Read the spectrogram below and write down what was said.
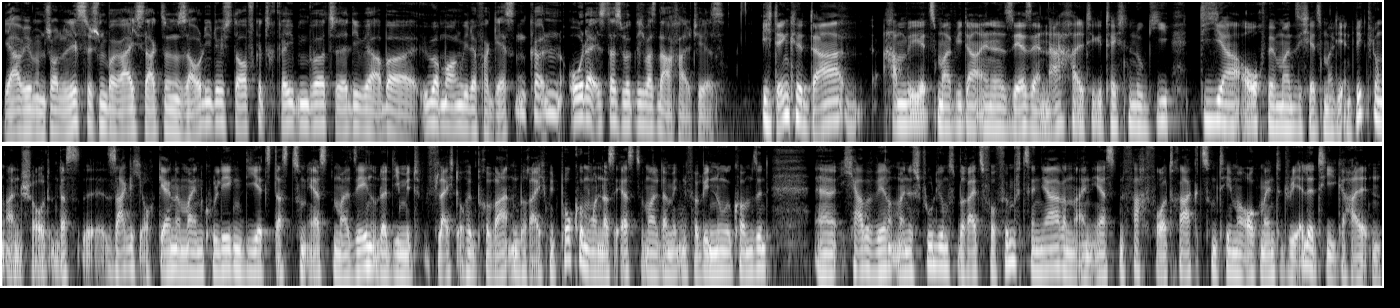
ja, wie man im journalistischen Bereich sagt, so eine Sau, die durchs Dorf getrieben wird, äh, die wir aber übermorgen wieder vergessen können? Oder ist das wirklich was Nachhaltiges? Ich denke, da haben wir jetzt mal wieder eine sehr, sehr nachhaltige Technologie, die ja auch, wenn man sich jetzt mal die Entwicklung anschaut, und das äh, sage ich auch gerne meinen Kollegen, die jetzt das zum ersten Mal sehen oder die mit vielleicht auch im privaten Bereich mit Pokémon das erste Mal damit in Verbindung gekommen sind. Äh, ich habe während meines Studiums bereits vor 15 Jahren einen ersten Fachvortrag zum Thema Augmented Reality gehalten.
